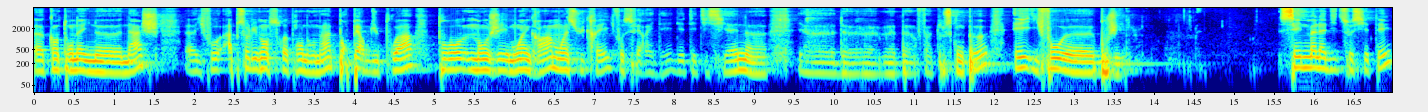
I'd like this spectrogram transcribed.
euh, quand on a une nage. Euh, il faut absolument se reprendre en main pour perdre du poids, pour manger moins gras, moins sucré. Il faut se faire aider, diététicienne, ben, enfin tout ce qu'on peut, et il faut bouger. C'est une maladie de société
